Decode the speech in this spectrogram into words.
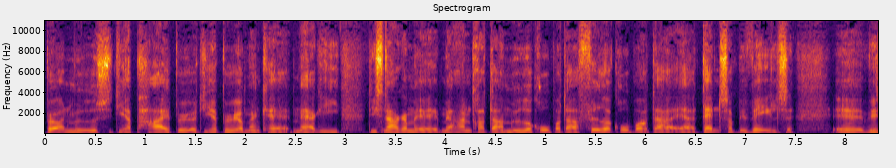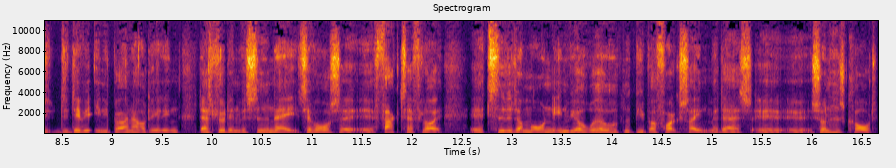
børn mødes, de har pegebøger, de har bøger, man kan mærke i, de snakker med, med andre, der er mødergrupper, der er fædregrupper, der er dans og bevægelse. Øh, det, er ind i børneafdelingen. Lad os flytte ind ved siden af til vores faktafløj. Tidligt om morgenen, inden vi overhovedet har åbnet, biber folk så ind med deres sundhedskort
